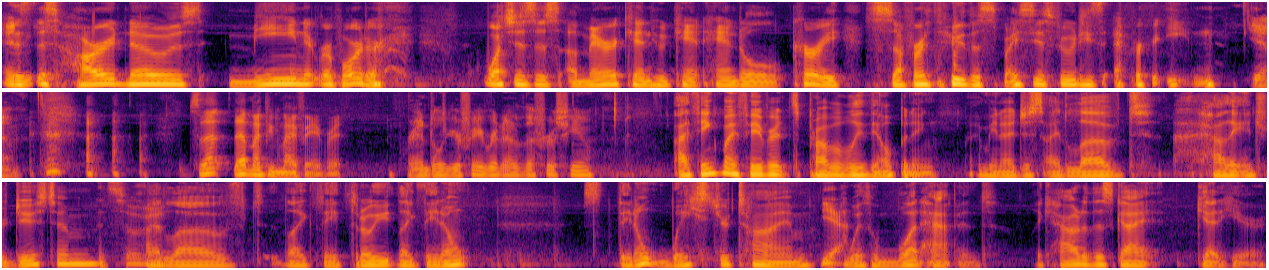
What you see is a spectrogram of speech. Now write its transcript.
This, this hard nosed, mean reporter watches this American who can't handle curry suffer through the spiciest food he's ever eaten. Yeah, So that that might be my favorite. Randall, your favorite out of the first few? I think my favorite's probably the opening. I mean, I just I loved how they introduced him. It's so good. I loved like they throw you like they don't they don't waste your time Yeah. with what happened. Like how did this guy get here?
